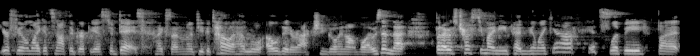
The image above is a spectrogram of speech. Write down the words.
you're feeling like it's not the grippiest of days. Like I I don't know if you could tell, I had a little elevator action going on while I was in that, but I was trusting my knee pad and being like, yeah, it's slippy, but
